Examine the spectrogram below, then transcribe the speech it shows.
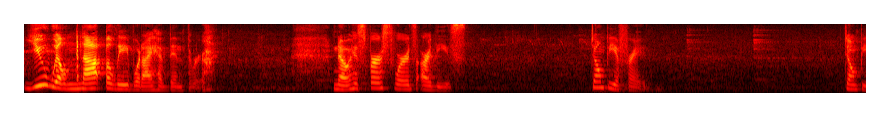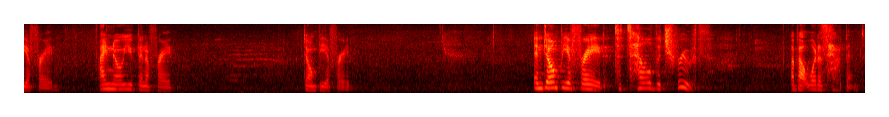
You will not believe what I have been through. No, his first words are these Don't be afraid. Don't be afraid. I know you've been afraid. Don't be afraid. And don't be afraid to tell the truth about what has happened.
